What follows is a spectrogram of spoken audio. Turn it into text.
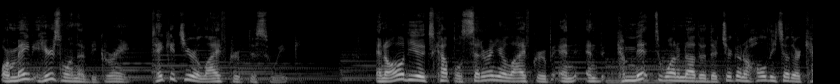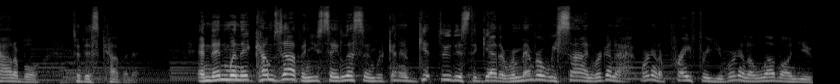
Or maybe, here's one that would be great. Take it to your life group this week. And all of you as couples, sit around your life group and, and commit to one another that you're going to hold each other accountable to this covenant. And then when it comes up and you say, listen, we're going to get through this together. Remember, we signed. We're going we're to pray for you. We're going to love on you.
